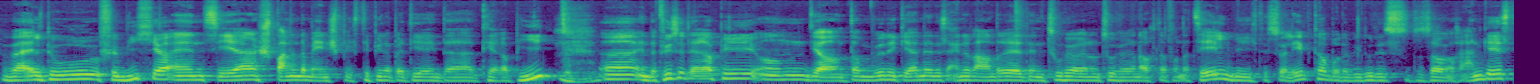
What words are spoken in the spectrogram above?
weil du für mich ja ein sehr spannender Mensch bist. Ich bin ja bei dir in der Therapie, mhm. äh, in der Physiotherapie. Und ja, und da würde ich gerne das eine oder andere den Zuhörerinnen und Zuhörern auch davon erzählen, wie ich das so erlebt habe oder wie du das sozusagen auch angehst.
